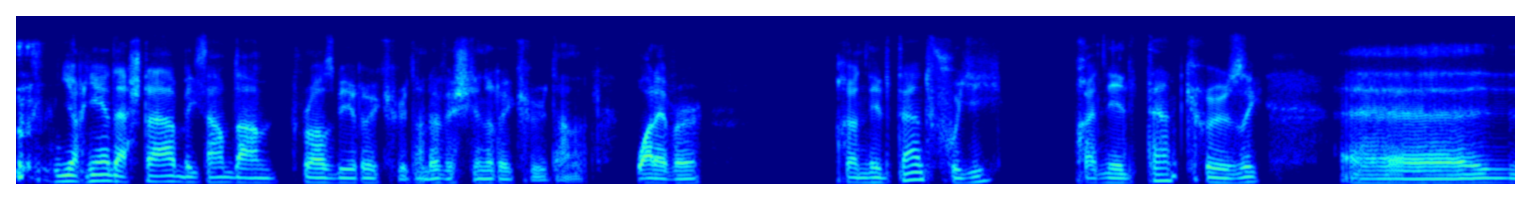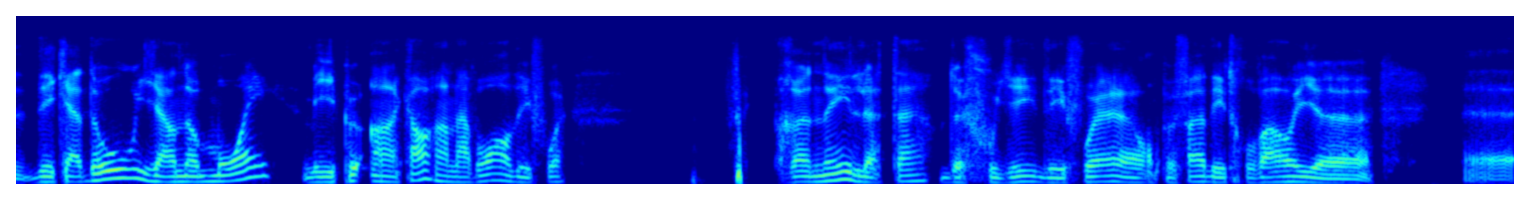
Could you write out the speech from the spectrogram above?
il n'y a rien d'achetable, exemple, dans le Crosby recrue, dans le Ovechkin recrue, dans whatever. Prenez le temps de fouiller prenez le temps de creuser. Euh, des cadeaux, il y en a moins, mais il peut encore en avoir des fois. prenez le temps de fouiller. Des fois, on peut faire des trouvailles euh, euh,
